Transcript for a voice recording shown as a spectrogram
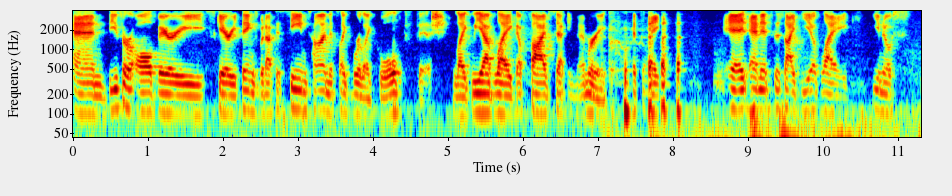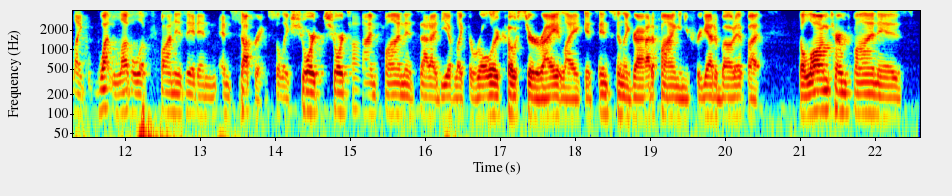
And these are all very scary things, but at the same time, it's like we're like goldfish. Like we have like a five second memory. It's like, it, and it's this idea of like, you know like what level of fun is it and and suffering? So like short short time fun it's that idea of like the roller coaster right? Like it's instantly gratifying and you forget about it. But the long term fun is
